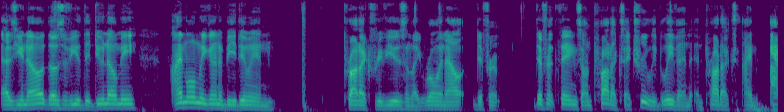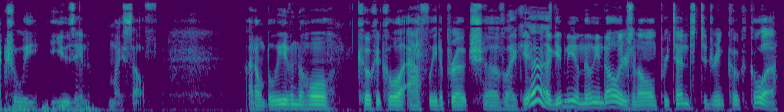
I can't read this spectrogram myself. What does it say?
as you know, those of you that do know me, I'm only going to be doing product reviews and like rolling out different different things on products I truly believe in and products I'm actually using myself. I don't believe in the whole Coca-Cola athlete approach of like, yeah, give me a million dollars and I'll pretend to drink Coca-Cola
